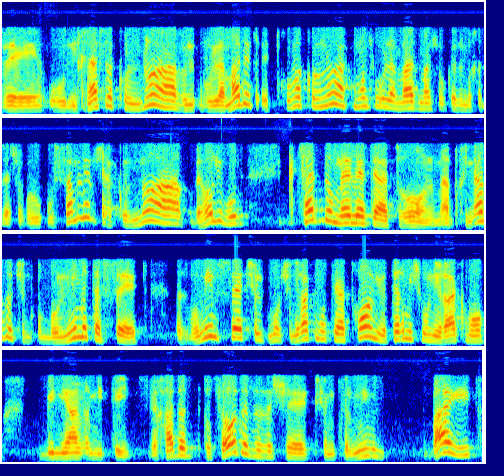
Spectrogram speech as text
והוא נכנס לקולנוע, והוא למד את, את תחום הקולנוע כמו שהוא למד משהו כזה מחדש. אבל הוא, הוא שם לב שהקולנוע בהוליווד קצת דומה לתיאטרון, מהבחינה הזאת שבונים את הסט, אז בונים סט של, שנראה כמו תיאטרון יותר משהוא נראה כמו בניין אמיתי. ואחת התוצאות הזה זה שכשמצלמים בית,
